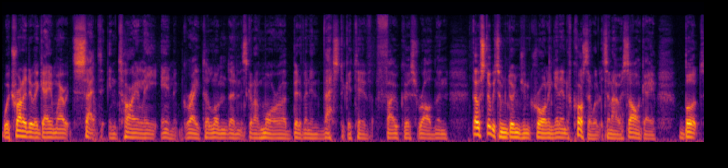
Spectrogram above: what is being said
we're trying to do a game where it's set entirely in Greater London. It's going to have more of a bit of an investigative focus rather than there'll still be some dungeon crawling in it. Of course, there will. It's an OSR game, but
